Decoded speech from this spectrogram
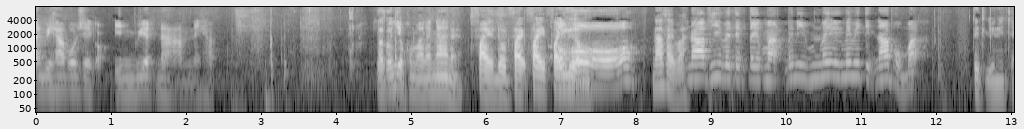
and we have project in Vietnam นะครับ เราต้องเหยียบเข้ามาด้านหน้าหน่อยไฟโดนไฟไฟไฟเหลืองโอ้โหหน้าใสปะหน้าพี่ไปเต็มๆอะไม่มีไม่ไม่มีติดหน้าผมอะติดอยู่ในใจ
